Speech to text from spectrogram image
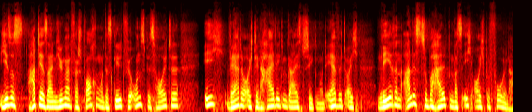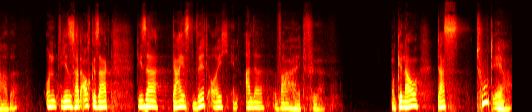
Jesus hat ja seinen Jüngern versprochen, und das gilt für uns bis heute, ich werde euch den Heiligen Geist schicken und er wird euch lehren, alles zu behalten, was ich euch befohlen habe. Und Jesus hat auch gesagt, dieser Geist wird euch in alle Wahrheit führen. Und genau das tut er.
